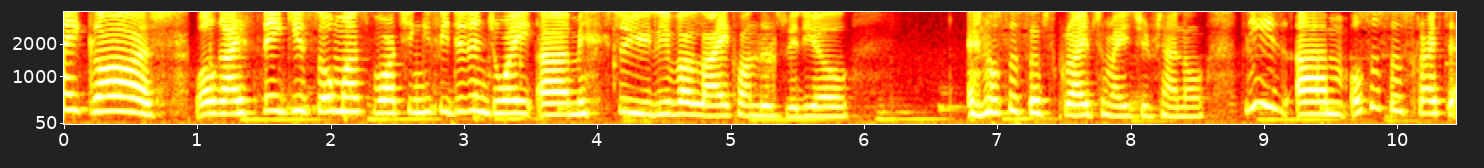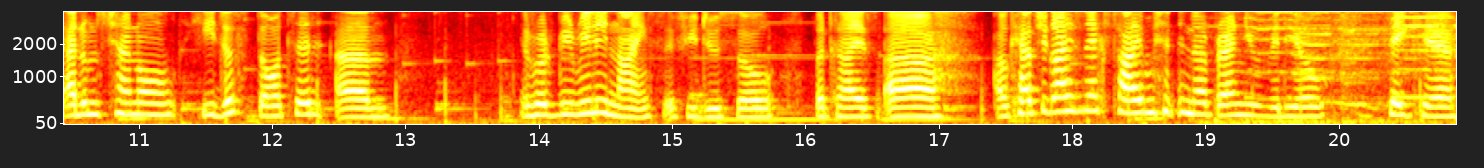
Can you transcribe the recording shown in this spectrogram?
My gosh. Well, guys, thank you so much for watching. If you did enjoy, uh, make sure you leave a like on this video and also subscribe to my YouTube channel. Please, um, also subscribe to Adam's channel. He just started. Um, it would be really nice if you do so. But guys, uh, I'll catch you guys next time in a brand new video. Take care.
